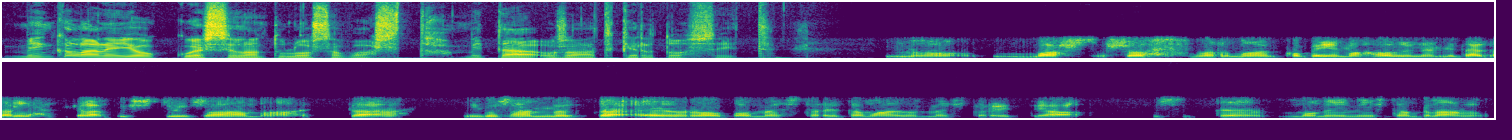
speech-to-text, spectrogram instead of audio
minkälainen joukkue sillä on tulossa vastaan? Mitä osaat kertoa siitä? No vastus on varmaan kovin mahdollinen, mitä tällä hetkellä pystyy saamaan, että niin kuin sanoin, että Euroopan mestarit ja maailmanmestarit ja sitten moni niistä on pelannut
